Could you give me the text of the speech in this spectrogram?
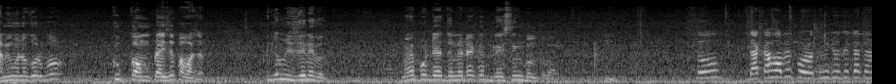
আমি মনে করব খুব কম প্রাইসে পাওয়া যাবে। একদম রিজনেবল মানে পটিয়ার জন্য এটা একটা ব্লেসিং বলতে পারেন। তো দেখা হবে পরবর্তী ভিডিওতে টাটা।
